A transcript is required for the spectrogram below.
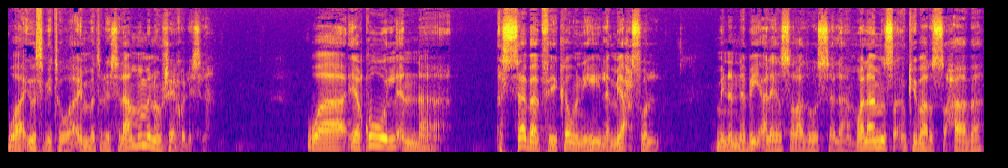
ويثبته أئمة الإسلام ومنهم شيخ الإسلام. ويقول أن السبب في كونه لم يحصل من النبي عليه الصلاة والسلام ولا من كبار الصحابة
